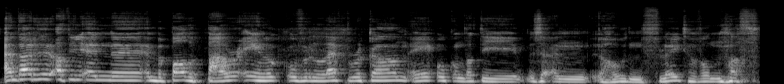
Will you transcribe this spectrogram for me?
En daardoor had hij een, eh, een bepaalde power eigenlijk over Leprechaun. Eh? Ook omdat hij ze een houden fluit gevonden had.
